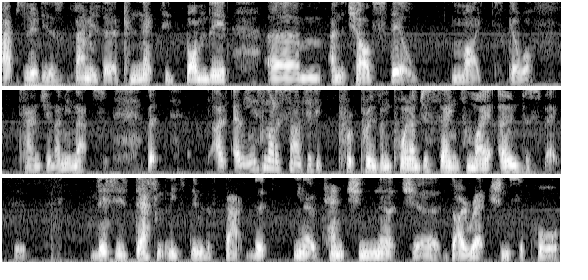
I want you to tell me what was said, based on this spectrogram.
absolutely. There's families that are connected, bonded, um, and the child still might go off tangent. I mean, that's. But I, I mean, it's not a scientific pr- proven point. I'm just saying, from my own perspective, this is definitely to do with the fact that you know, attention, nurture, direction, support,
